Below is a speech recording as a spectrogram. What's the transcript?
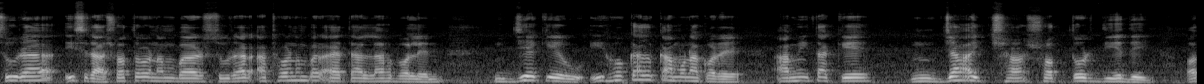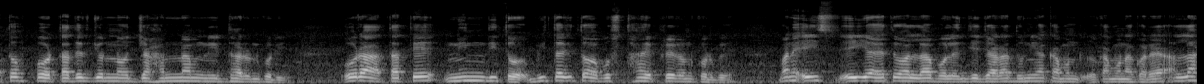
সুরা ইসরা, সতেরো নম্বর সুরার আঠারো নম্বর আয়াতে আল্লাহ বলেন, যে কেউ ইহকাল কামনা করে, আমি তাকে যা ইচ্ছা সত্তর দিয়ে দেই, অতঃপর তাদের জন্য জাহান্নাম নির্ধারণ করি। ওরা তাতে নিন্দিত, বিতাড়িত অবস্থায় প্রেরণ করবে। মানে এই এই আয়াতে আল্লাহ বলেন যে যারা দুনিয়া কামন, কামনা করে, আল্লাহ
